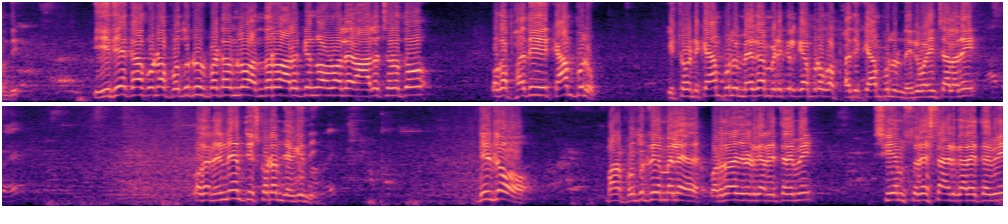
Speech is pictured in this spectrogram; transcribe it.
ఉంది. ఇదే కాకుండా పొద్దుటూరు పట్టణంలో అందరూ ఆరోగ్యంగా ఉండాలనే ఆలోచనతో ఒక పది క్యాంపులు ఇటువంటి క్యాంపులు మెగా మెడికల్ క్యాంపులు ఒక పది క్యాంపులు నిర్వహించాలని ఒక నిర్ణయం తీసుకోవడం జరిగింది. దీంట్లో మన పొద్దుటి ఎమ్మెల్యే వరదరాజరెడ్డి గారు అయితేనేమి సీఎం సురేష్ నాయుడు గారు అయితేమి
